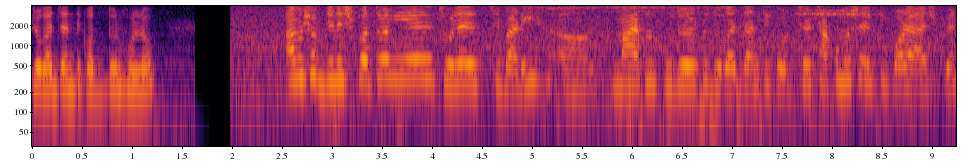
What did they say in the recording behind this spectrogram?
জোগাড় জানতে কত দূর হলো। আমি সব জিনিসপত্র নিয়ে চলে এসেছি বাড়ি। মা এখন পুজোর একটু জোগাড় জান্তি করছে। ঠাকুমশাই একটু পরে আসবেন।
